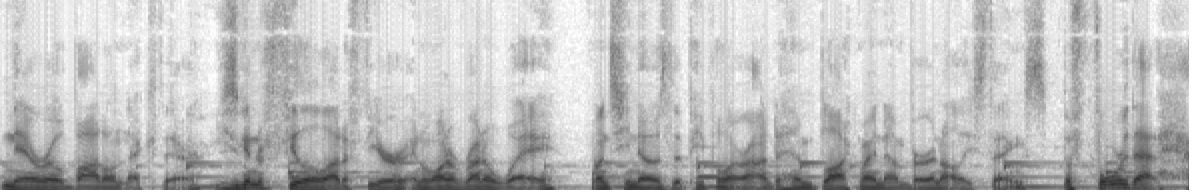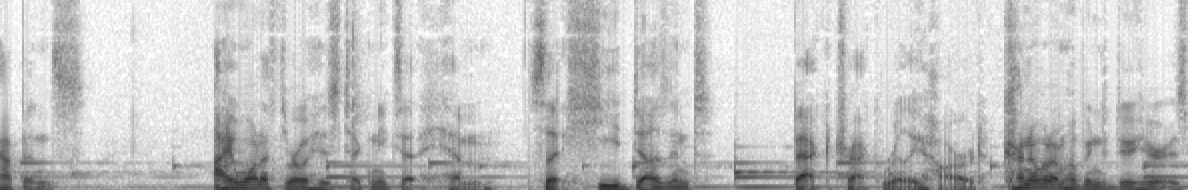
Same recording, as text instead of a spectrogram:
narrow bottleneck there. He's going to feel a lot of fear and want to run away once he knows that people are onto him, block my number, and all these things. Before that happens, I want to throw his techniques at him so that he doesn't backtrack really hard. Kind of what I'm hoping to do here is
